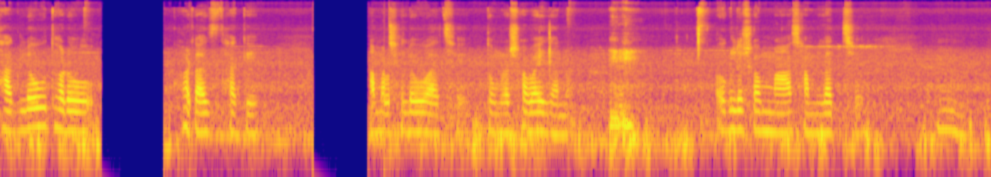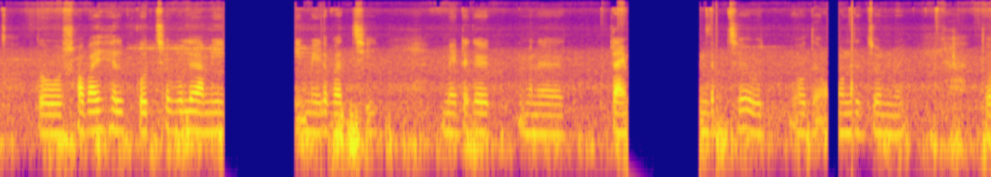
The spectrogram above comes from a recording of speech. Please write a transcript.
থাকলেও ধরো কাজ থাকে। আমার ছেলেও আছে, তোমরা সবাই জানো। ওগুলো সব মা সামলাচ্ছে। তো সবাই হেল্প করছে বলে আমি মেয়েটা পাচ্ছি। মেয়েটাকে মানে টাইম দিচ্ছে ওনাদের জন্যই। তো।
